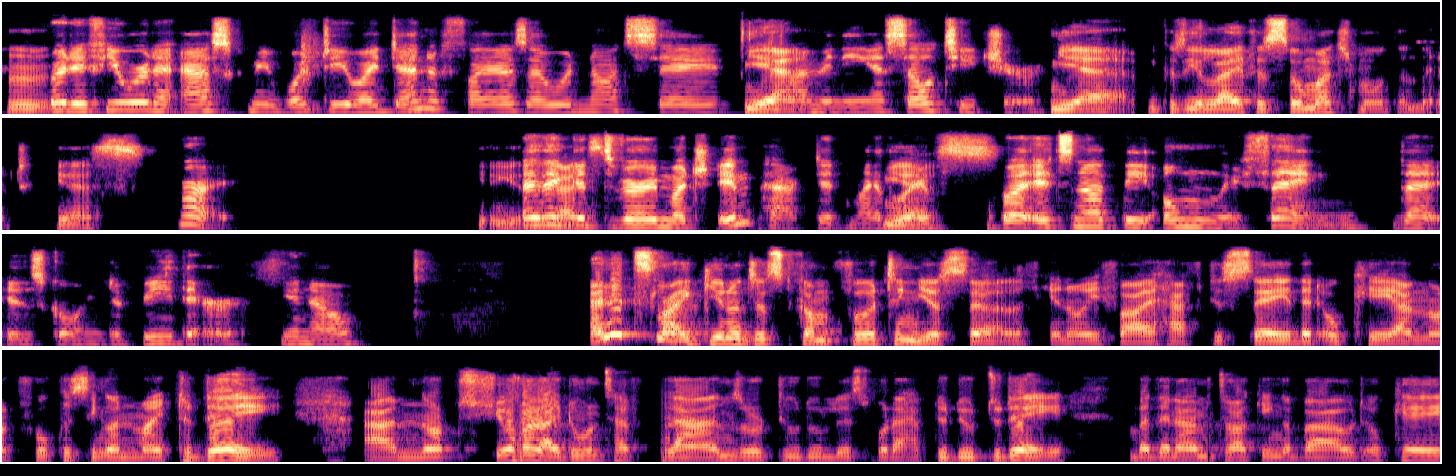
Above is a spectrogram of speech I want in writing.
Hmm. But if you were to ask me, what do you identify as, I would not say, yeah. I'm an ESL teacher. Yeah, because your life is so much more than that. Yes. Right. I think it's very much impacted my life, yes. but it's not the only thing that is going to be there, you know? And it's like you know just comforting yourself you know if i have to say that okay i'm not focusing on my today. I'm not sure i don't have plans or to-do list what i have to do today. But then i'm talking about okay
